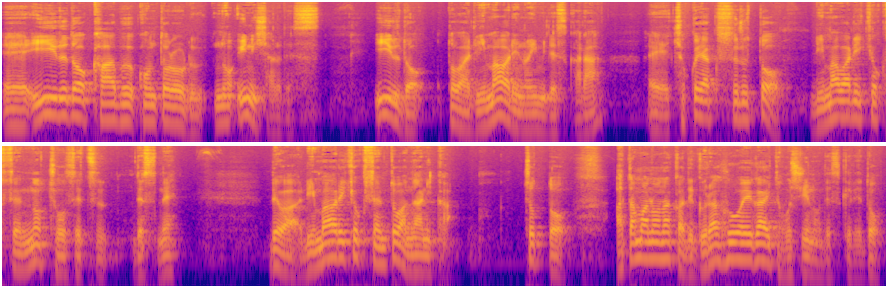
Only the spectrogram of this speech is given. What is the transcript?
えー、イールドカーブコントロールのイニシャルです。イールドとは利回りの意味ですから、えー、直訳すると利回り曲線の調節ですね。では利回り曲線とは何か。ちょっと頭の中でグラフを描いてほしいのですけれど。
